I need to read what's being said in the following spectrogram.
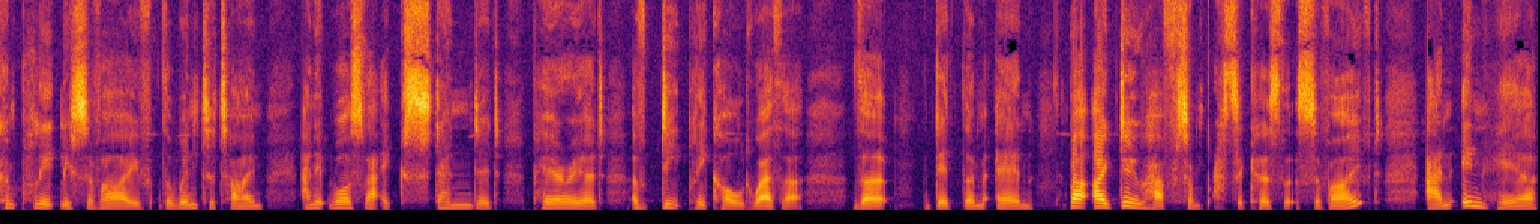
completely survive the winter time and it was that extended period of deeply cold weather that did them in but I do have some brassicas that survived and in here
